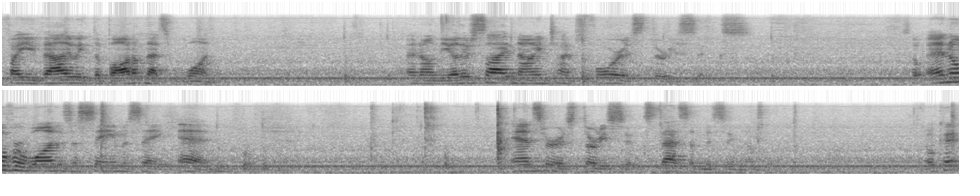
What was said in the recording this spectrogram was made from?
If I evaluate the bottom, that's 1. And on the other side, 9 times 4 is 36. So n over 1 is the same as saying n. Answer is 36. That's a missing number. Okay?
